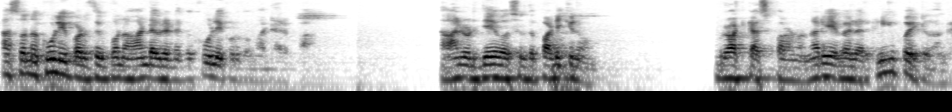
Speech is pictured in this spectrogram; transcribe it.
நான் சொன்ன கூலி படத்துக்கு போன ஆண்டவர் எனக்கு கூலி கொடுக்க மாட்டாருப்பா. ஆண்டோட தேவ வசனத்தை படிக்கணும். ப்ராட்காஸ்ட் பண்ணணும். நிறைய வேலை இருக்குது நீங்கள் போயிட்டு வாங்க.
